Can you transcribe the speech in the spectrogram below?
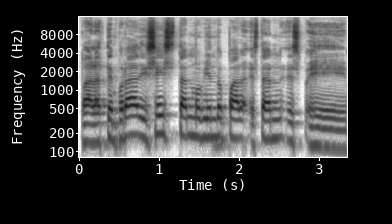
para la temporada 16 están moviendo para, están, eh,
